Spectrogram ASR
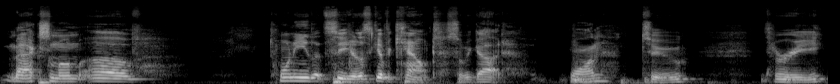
Maximum of 20. Let's see here. Let's give a count. So we got one, two, three,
